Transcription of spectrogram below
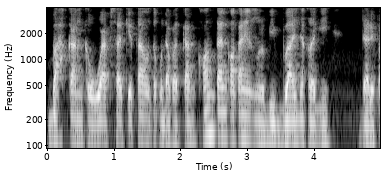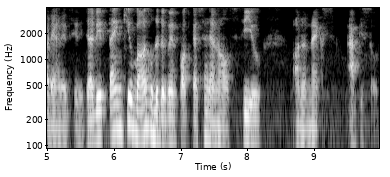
bahkan ke website kita untuk mendapatkan konten-konten yang lebih banyak lagi daripada yang ada di sini. Jadi thank you banget udah dengerin podcastnya dan I'll see you on the next episode.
